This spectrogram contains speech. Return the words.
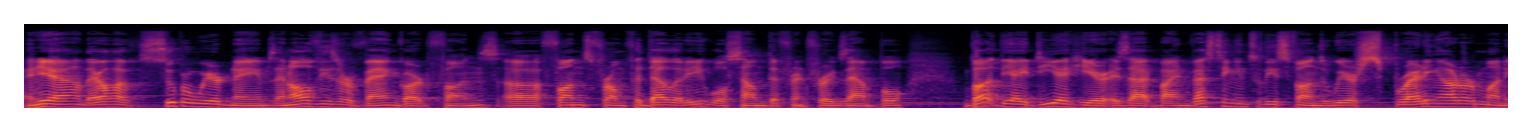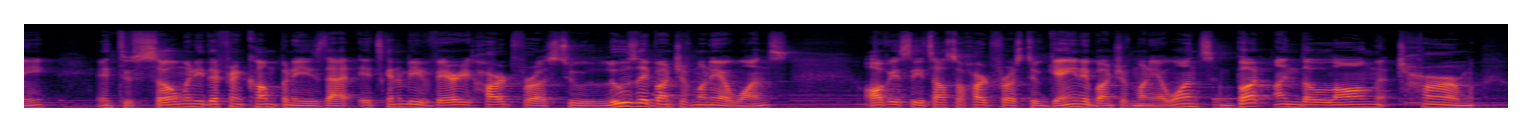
And yeah, they all have super weird names, and all of these are Vanguard funds. Uh, funds from Fidelity will sound different, for example. But the idea here is that by investing into these funds, we are spreading out our money into so many different companies that it's gonna be very hard for us to lose a bunch of money at once. Obviously, it's also hard for us to gain a bunch of money at once, but in the long term,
